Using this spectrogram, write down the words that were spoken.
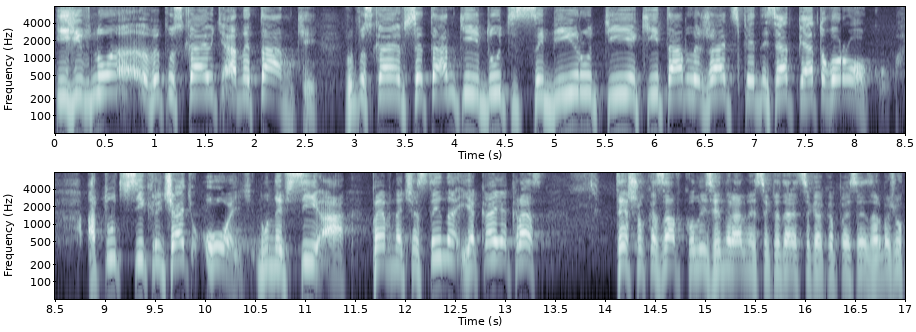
І гівно е, випускають, а не танки. Випускають все танки, йдуть з Сибіру, ті, які там лежать з 55-го року. А тут всі кричать: ой, ну не всі, а певна частина, яка якраз те, що казав колись генеральний секретар ЦК КПСС Горбачов,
